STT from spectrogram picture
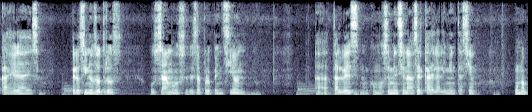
caer a eso. Pero si nosotros usamos esa propensión, ah, tal vez, como se menciona acerca de la alimentación, uno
